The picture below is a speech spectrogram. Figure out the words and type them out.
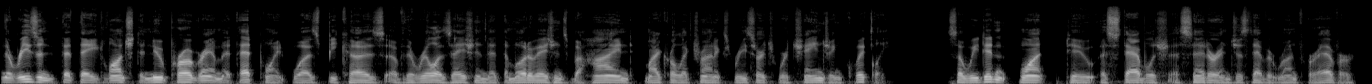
The reason that they launched a new program at that point was because of the realization that the motivations behind microelectronics research were changing quickly. So we didn't want to establish a center and just have it run forever.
